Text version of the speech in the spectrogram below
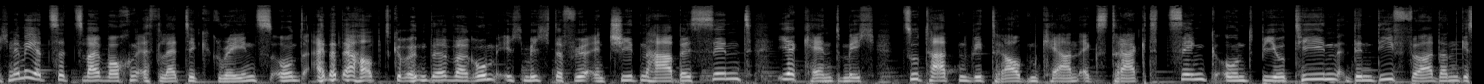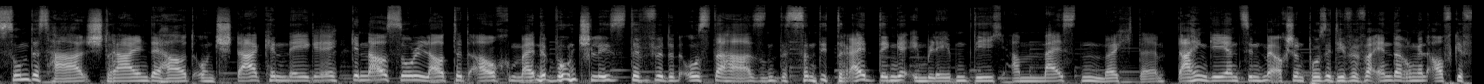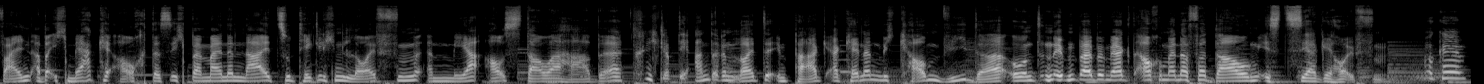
Ich nehme jetzt seit zwei Wochen Athletic Greens und einer der Hauptgründe, warum ich mich dafür entschieden habe, sind, ihr kennt mich, Zutaten wie Traubenkernextrakt, Zink und Biotin, denn die fördern gesundes Haar, strahlende Haut und starke Nägel. Genauso lautet auch meine Wunschliste für den Osterhasen. Das sind die drei Dinge im Leben, die ich am meisten möchte. Dahingehend sind mir auch schon positive Veränderungen aufgefallen, aber ich merke auch, dass ich bei meinen nahezu täglichen Läufen mehr Ausdauer habe. Ich glaube, die anderen Leute im Park erkennen mich kaum wieder und nebenbei bemerkt, auch meiner Verdauung ist sehr geholfen. Okay,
